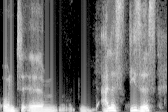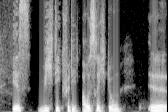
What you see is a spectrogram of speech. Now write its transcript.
Und ähm, alles dieses ist wichtig für die Ausrichtung, äh,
